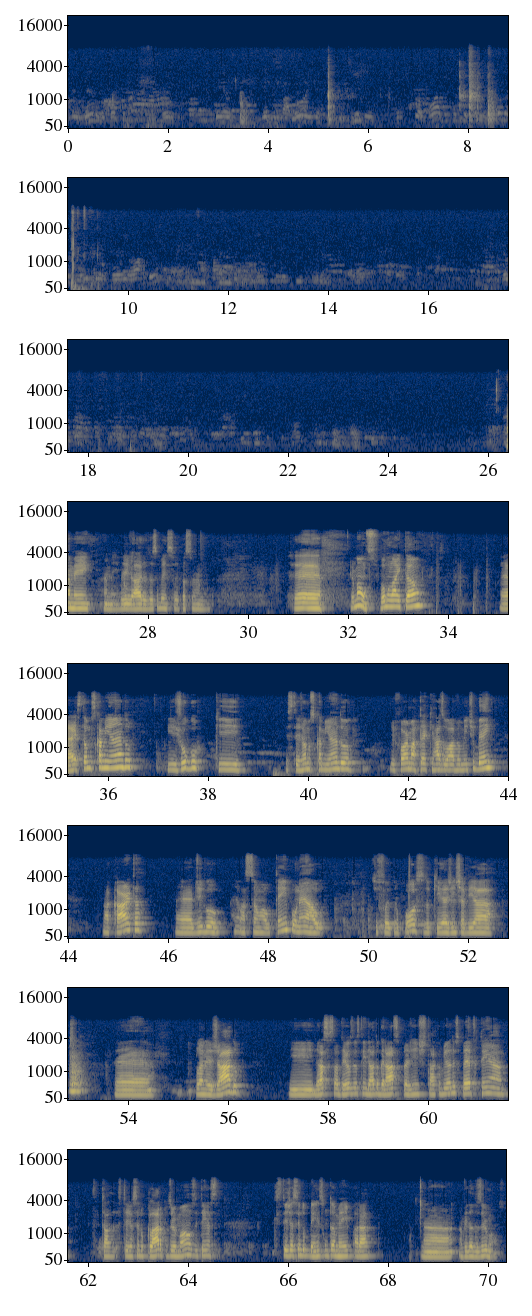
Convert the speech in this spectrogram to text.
com Deus. Deus, desses valores, desses propósitos que o Senhor já colocou e colocou em ordem para que compreendamos pelo Espírito Santo. Deus é. Amém. Amém. Obrigado. Deus abençoe, pastor Armando. É, irmãos, vamos lá então. É, estamos caminhando e julgo que estejamos caminhando de forma até que razoavelmente bem na carta. É, digo em relação ao tempo, né, ao que foi proposto, do que a gente havia é, planejado. E graças a Deus, Deus tem dado graça para a gente estar caminhando. Espero que tenha, tá- esteja sendo claro para os irmãos e tenha, que esteja sendo bênção também para a, a vida dos irmãos.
